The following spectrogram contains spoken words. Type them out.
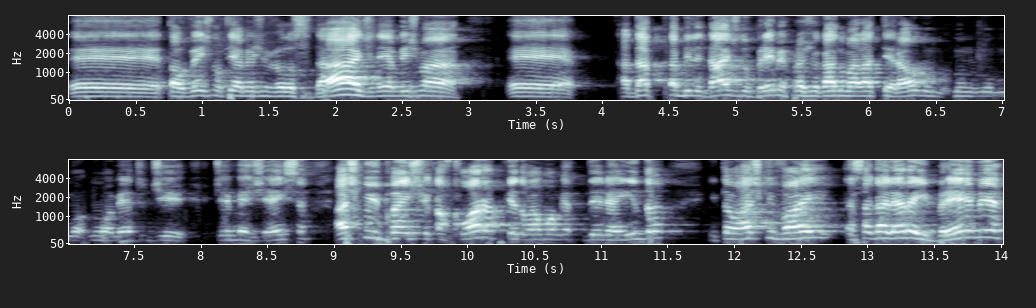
É, talvez não tenha a mesma velocidade, nem a mesma é, adaptabilidade do Bremer para jogar numa lateral no, no, no momento de, de, emergência. Acho que o Ibanez fica fora, porque não é o momento dele ainda. Então acho que vai essa galera aí: Bremer,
